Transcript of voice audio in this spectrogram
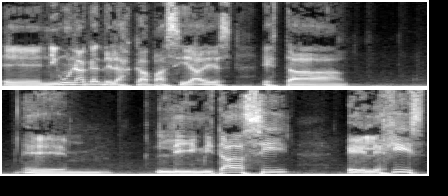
eh, ninguna de las capacidades está eh, limitada si elegís,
